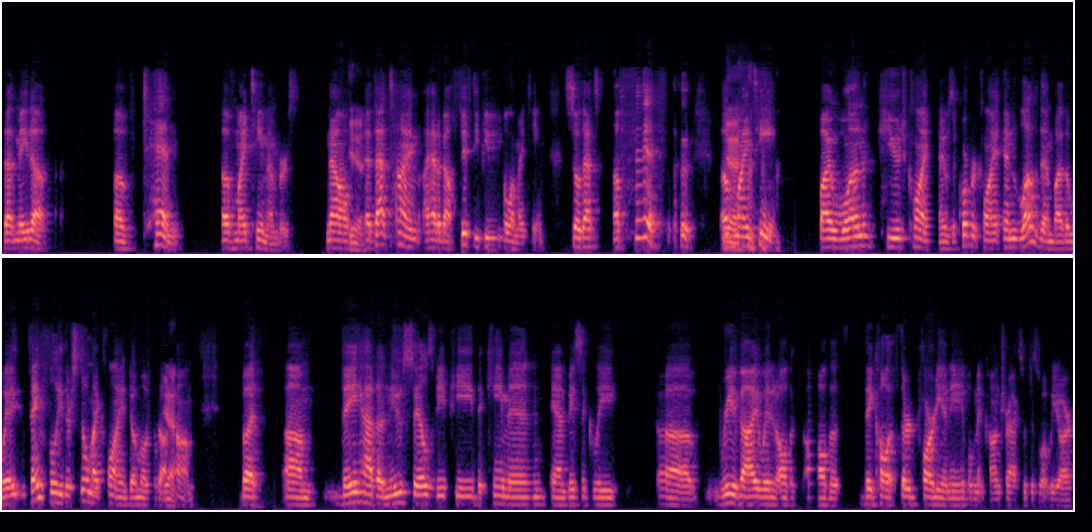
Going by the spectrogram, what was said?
that made up of 10 of my team members. Now, Yeah. at that time, I had about 50 people on my team. So that's a fifth of Yeah. my team by one huge client. It was a corporate client and love them, by the way. Thankfully, they're still my client, domo.com. But um, they had a new sales VP that came in and basically uh, reevaluated all the all the they call it third party enablement contracts, which is what we are,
